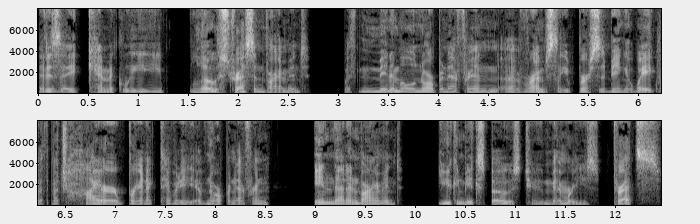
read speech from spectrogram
that is a chemically low stress environment, with minimal norepinephrine of REM sleep versus being awake with much higher brain activity of norepinephrine, in that environment, you can be exposed to memories, threats,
